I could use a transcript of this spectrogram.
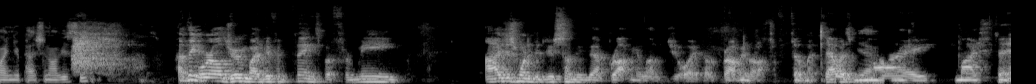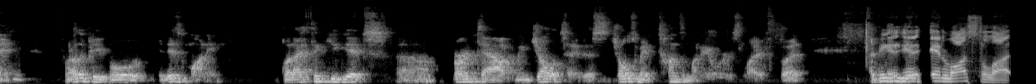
find your passion, obviously. I think we're all driven by different things, but for me, I just wanted to do something that brought me a lot of joy, that brought me a lot of fulfillment. That was yeah. my my thing. Mm-hmm. For other people, it is money, but I think you get uh, burnt out. I mean, Joel will tell you this. Joel's made tons of money over his life, but I think and, get, and, lost a lot.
